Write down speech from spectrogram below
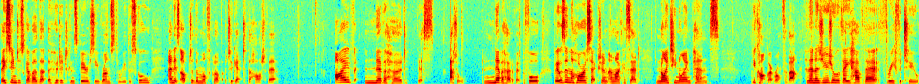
They soon discover that the hooded conspiracy runs through the school, and it's up to the Moth Club to get to the heart of it. I've never heard this at all. Never heard of it before, but it was in the horror section and like I said, 99 pence. You can't go wrong for that. And then as usual, they have their three for two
